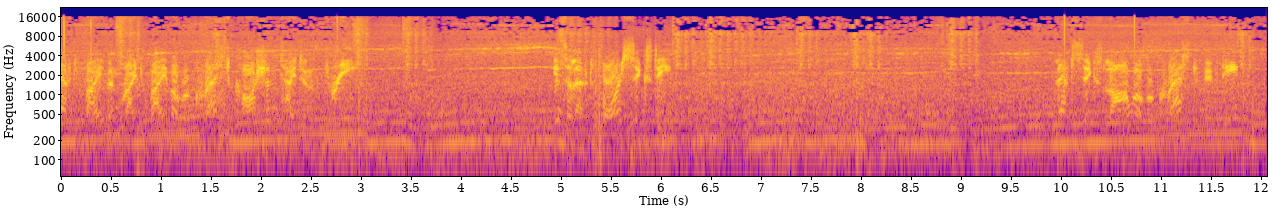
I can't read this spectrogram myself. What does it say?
Left 5 and right 5 over crest, caution, tightens 3. Into left 4, 60. Left 6 long over crest, 50.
